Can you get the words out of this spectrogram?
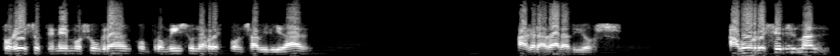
Por eso tenemos un gran compromiso, una responsabilidad, agradar a Dios, aborrecer el mal,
